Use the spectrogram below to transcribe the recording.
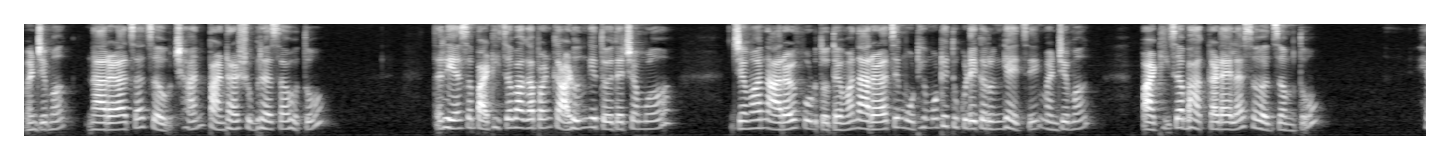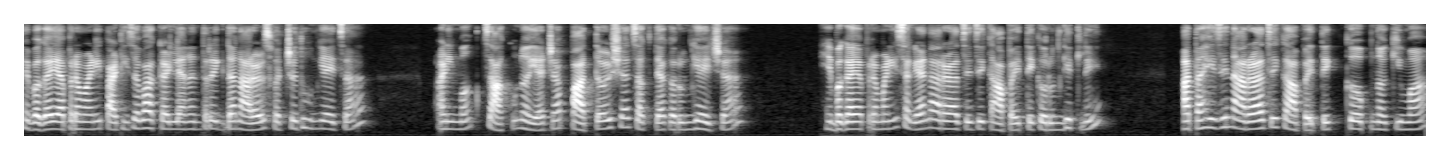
म्हणजे मग नारळाचा चव छान पांढरा शुभ्र असा होतो. तर हे असं पाठीचा भाग आपण काढून घेतो आहे त्याच्यामुळं जेव्हा नारळ फोडतो तेव्हा नारळाचे मोठे मोठे तुकडे करून घ्यायचे. म्हणजे मग पाठीचा भाग काढायला सहज जमतो. हे बघा याप्रमाणे पाठीचा भाग काढल्यानंतर एकदा नारळ स्वच्छ धुवून घ्यायचा. आणि मग चाकूनं याच्या पातळशा चकत्या करून घ्यायच्या. हे बघा याप्रमाणे सगळ्या नारळाचे जे काप आहेत ते करून घेतले. आता हे जे नारळाचे काप आहेत ते कपनं किंवा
